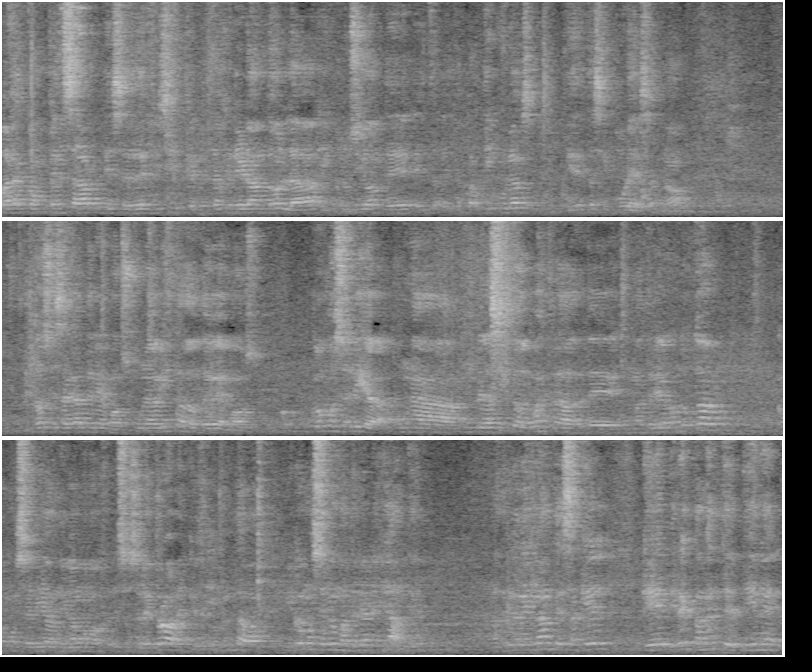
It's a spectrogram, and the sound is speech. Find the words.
para compensar ese déficit que me está generando la inclusión de estas, partículas y de estas impurezas. ¿no? Entonces acá tenemos una vista donde vemos cómo sería un pedacito de muestra de un material conductor, cómo serían digamos, esos electrones que se comentaba y cómo sería un material aislante. Un material aislante es aquel que directamente tiene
